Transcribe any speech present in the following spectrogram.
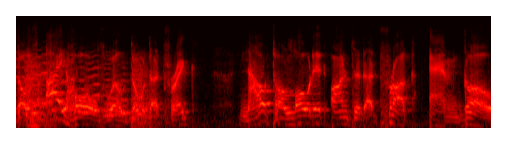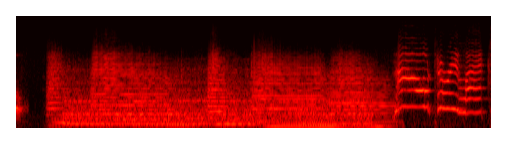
Those eye holes will do the trick. Now to load it onto the truck and go. Now to relax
